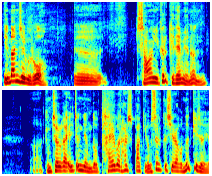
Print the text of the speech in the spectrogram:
일반적으로 어, 상황이 그렇게 되면은 어, 검찰과 일정 정도 타협을 할 수밖에 없을 것이라고 느껴져요.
